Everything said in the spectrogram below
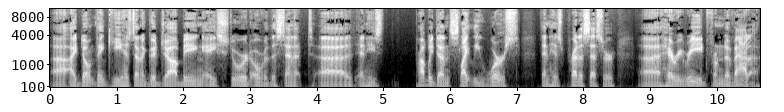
Uh, I don't think he has done a good job being a steward over the Senate, uh, and he's probably done slightly worse than his predecessor, uh, Harry Reid from Nevada.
